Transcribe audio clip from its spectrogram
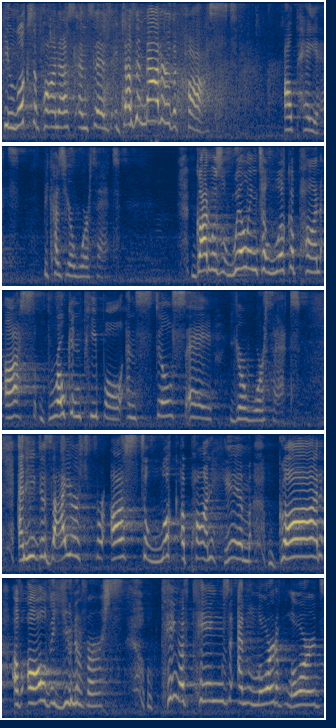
He looks upon us and says, It doesn't matter the cost, I'll pay it because you're worth it. God was willing to look upon us, broken people, and still say, You're worth it. And he desires for us to look upon him, God of all the universe, King of kings and Lord of lords,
